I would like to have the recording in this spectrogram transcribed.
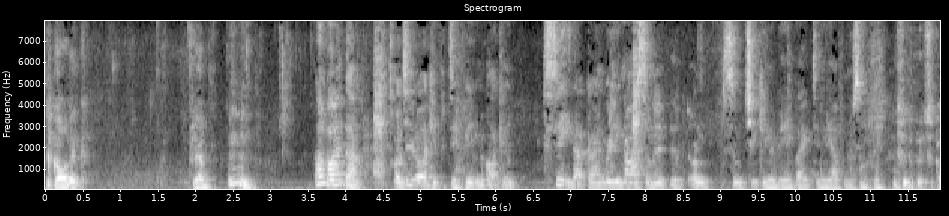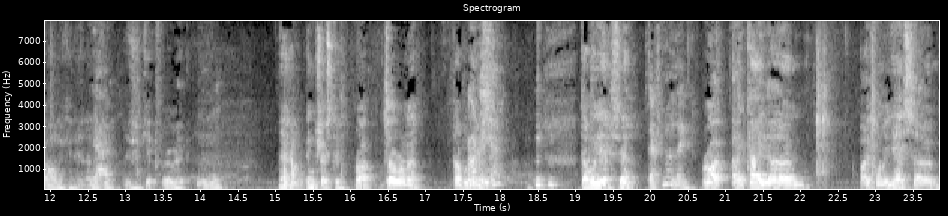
the garlic jam. Mm. I like that. I do like it for dipping. I can see that going really nice on, a, on some chicken and being baked in the oven or something. You should have bits of garlic in it. don't you? Yeah. As you get through it. Mm. Yeah, interesting. Right, so we're on a double Really, this. yeah? Double yes, yeah? Definitely. Right, okay. Um, both want a yes. Um,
